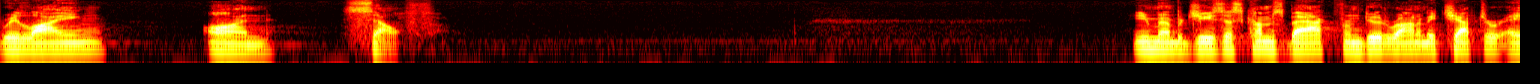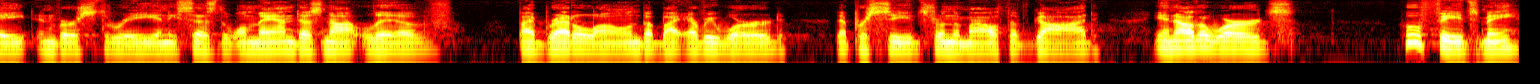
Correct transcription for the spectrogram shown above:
relying on self. You remember Jesus comes back from Deuteronomy chapter 8 and verse 3, and he says, that, Well, man does not live by bread alone, but by every word that proceeds from the mouth of God. In other words, who feeds me?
